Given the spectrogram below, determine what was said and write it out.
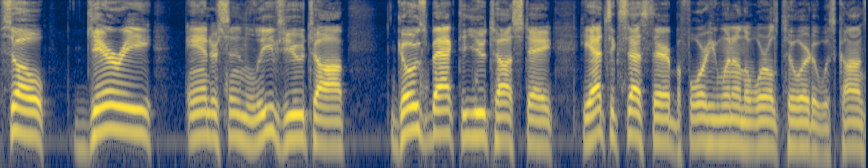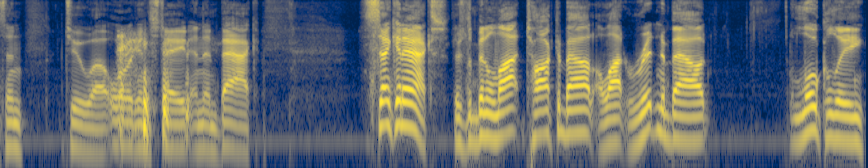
So, Gary Anderson leaves Utah, goes back to Utah State. He had success there before he went on the world tour to Wisconsin, to uh, Oregon State, and then back. Second acts. There's been a lot talked about, a lot written about locally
